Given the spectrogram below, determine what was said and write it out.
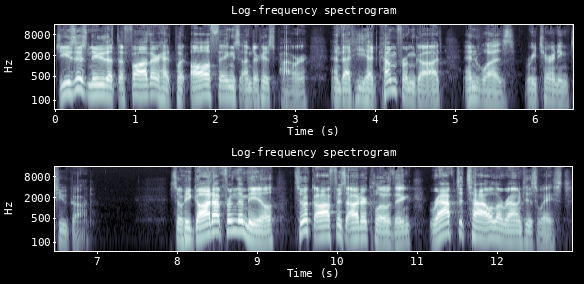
Jesus knew that the Father had put all things under his power, and that he had come from God and was returning to God. So he got up from the meal, took off his outer clothing, wrapped a towel around his waist.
